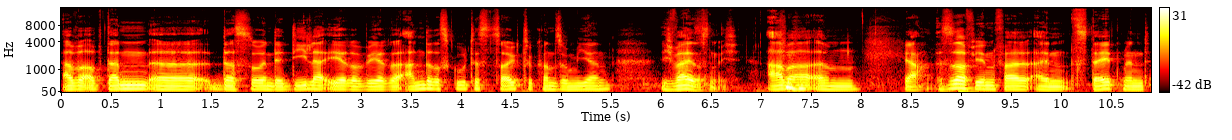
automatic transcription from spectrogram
Aber ob dann äh, das so in der Dealer-Ehre wäre, anderes gutes Zeug zu konsumieren, ich weiß es nicht. Aber ähm, ja, es ist auf jeden Fall ein Statement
